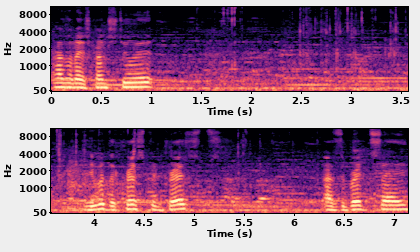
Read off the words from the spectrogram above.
Has a nice crunch to it. Leave with the crisp and crisps, as the Brits say.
